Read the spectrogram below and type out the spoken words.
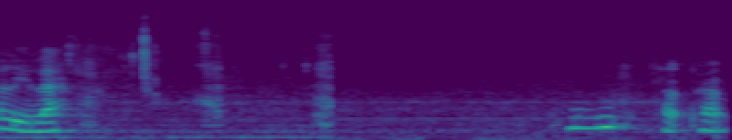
ผลิตละจับครับ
